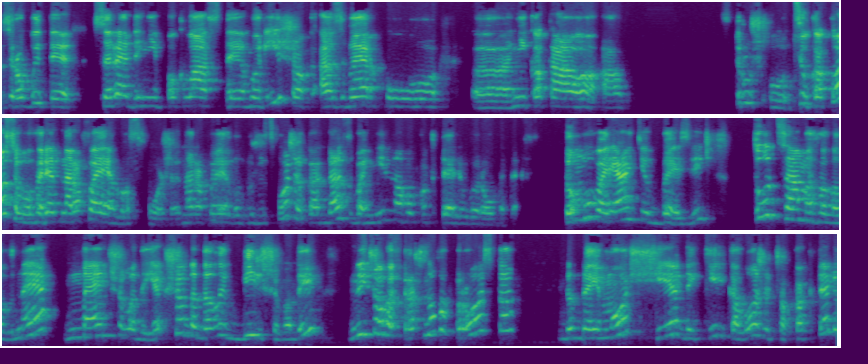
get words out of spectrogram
зробити всередині покласти горішок, а зверху е, ні какао, а стружку цю кокосову, говорять, на Рафаело схоже. На Рафаело дуже схоже, коли з ванільного коктейлю ви робите. Тому варіантів безліч. Тут саме головне менше води. Якщо додали більше води, нічого страшного, просто додаємо ще декілька ложечок коктейлю.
